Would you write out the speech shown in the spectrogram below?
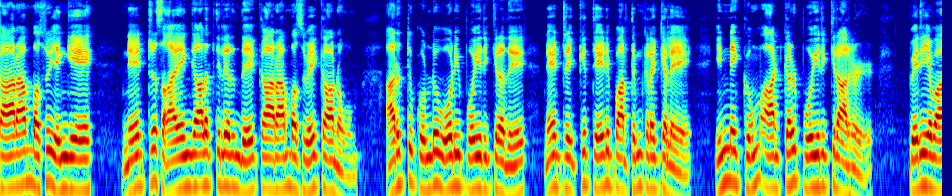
காராம்பசு எங்கே? நேற்று சாயங்காலத்திலிருந்து காராம்பசுவை காணோம். அறுத்து கொண்டு ஓடி போயிருக்கிறது. நேற்றைக்கு தேடி பார்த்தும் கிடைக்கலே. இன்னைக்கும் ஆட்கள் போயிருக்கிறார்கள். பெரியவா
